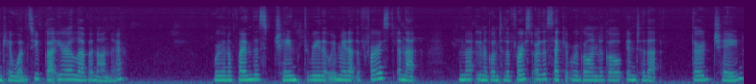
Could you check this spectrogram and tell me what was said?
Okay, once you've got your 11 on there, we're going to find this chain 3 that we made at the first, and that we're not going to go into the first or the second, we're going to go into that third chain,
